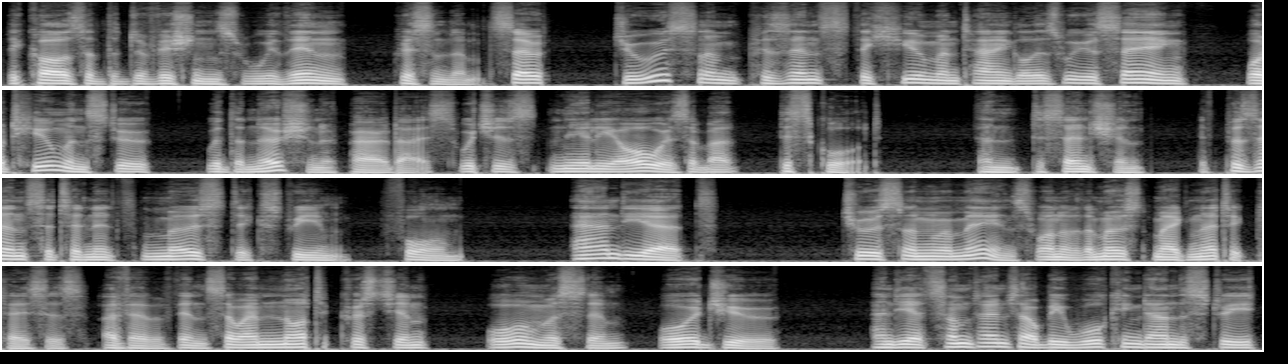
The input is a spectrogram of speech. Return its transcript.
because of the divisions within Christendom. So Jerusalem presents the human tangle, as we were saying, what humans do with the notion of paradise, which is nearly always about discord and dissension. It presents it in its most extreme form. And yet, Jerusalem remains one of the most magnetic places I've ever been. So I'm not a Christian or a Muslim or a Jew. And yet sometimes I'll be walking down the street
